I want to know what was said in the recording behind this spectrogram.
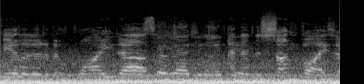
feel a little bit wider. I'm so glad you like and it. And then the sun visor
